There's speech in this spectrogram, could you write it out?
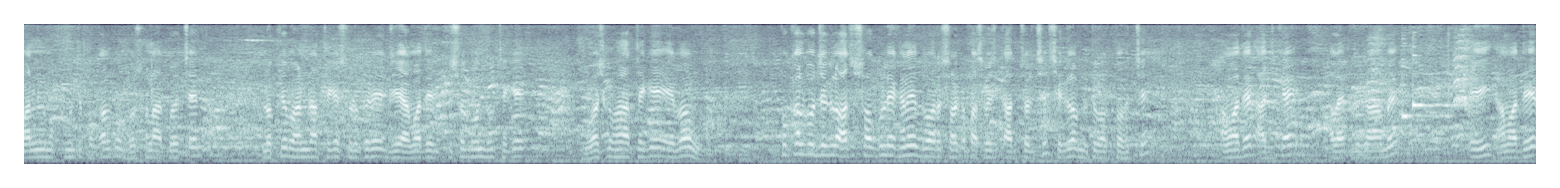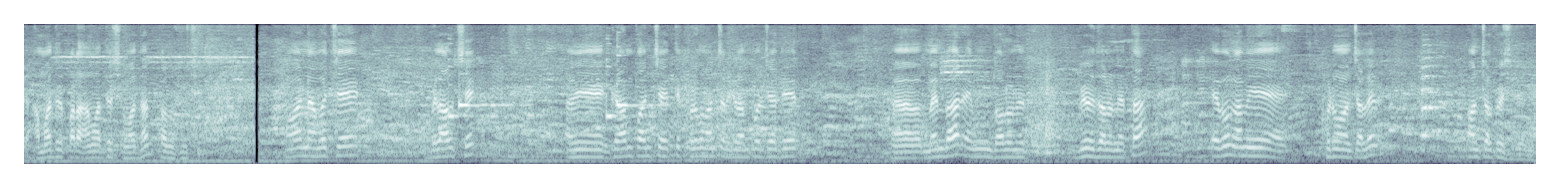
মাননীয় মুখ্যমন্ত্রী প্রকল্প ঘোষণা করেছেন। লক্ষ্মী ভাণ্ডার থেকে শুরু করে যে আমাদের কৃষক বন্ধু থেকে, বয়স্ক ভাড়া থেকে এবং প্রকল্প যেগুলো আছে, সবগুলো এখানে দুয়ারে সরকার পাশাপাশি কাজ চলছে, সেগুলো নথিভুক্ত হচ্ছে। আমাদের আজকে আলাইপুর গ্রামে এই আমাদের আমাদের পাড়া, আমাদের সমাধান কর্মসূচি। আমার নাম হচ্ছে বেলাল শেখ। আমি গ্রাম পঞ্চায়েতে অঞ্চল গ্রাম পঞ্চায়েতের মেম্বার এবং দলনেতা বিরোধী দলনেতা এবং আমি অঞ্চলের অঞ্চল president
